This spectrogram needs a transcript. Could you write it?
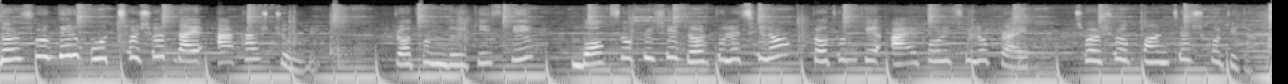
দর্শকদের উচ্ছ্বাসও তাই আকাশ চলবে প্রথম দুই কিস্তি। বক্স অফিসে জ্বর তুলেছিল প্রথমটি আয় করেছিল প্রায় ছশো কোটি টাকা।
